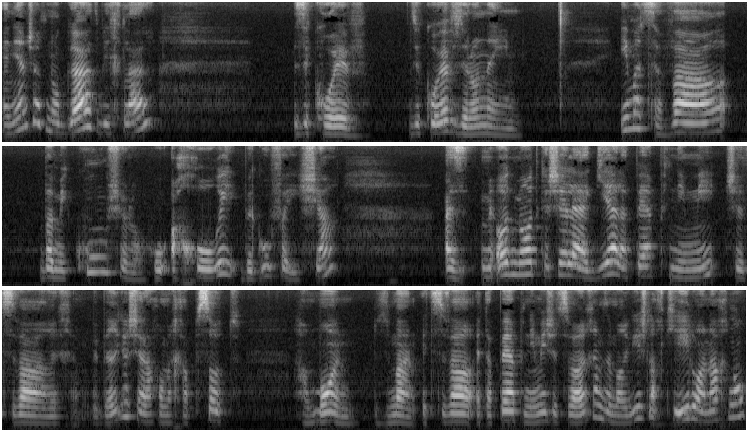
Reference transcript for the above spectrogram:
העניין שאת נוגעת בכלל, זה כואב. זה כואב, זה לא נעים. אם הצוואר במיקום שלו הוא אחורי בגוף האישה, אז מאוד מאוד קשה להגיע לפה הפנימי של צוואר הרחם. וברגע שאנחנו מחפשות המון זמן את, צוואר, את הפה הפנימי של צוואר הרחם, זה מרגיש לך כאילו אנחנו,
